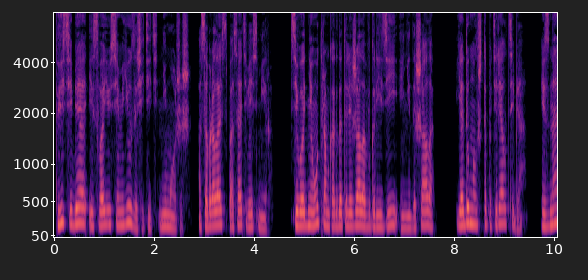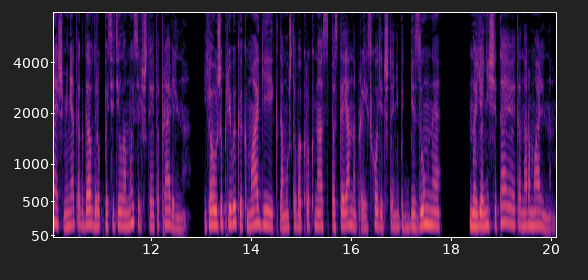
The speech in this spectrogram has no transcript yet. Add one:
Ты себя и свою семью защитить не можешь, а собралась спасать весь мир. Сегодня утром, когда ты лежала в грязи и не дышала, я думал, что потерял тебя. И знаешь, меня тогда вдруг посетила мысль, что это правильно. Я уже привык и к магии, и к тому, что вокруг нас постоянно происходит что-нибудь безумное, но я не считаю это нормальным.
